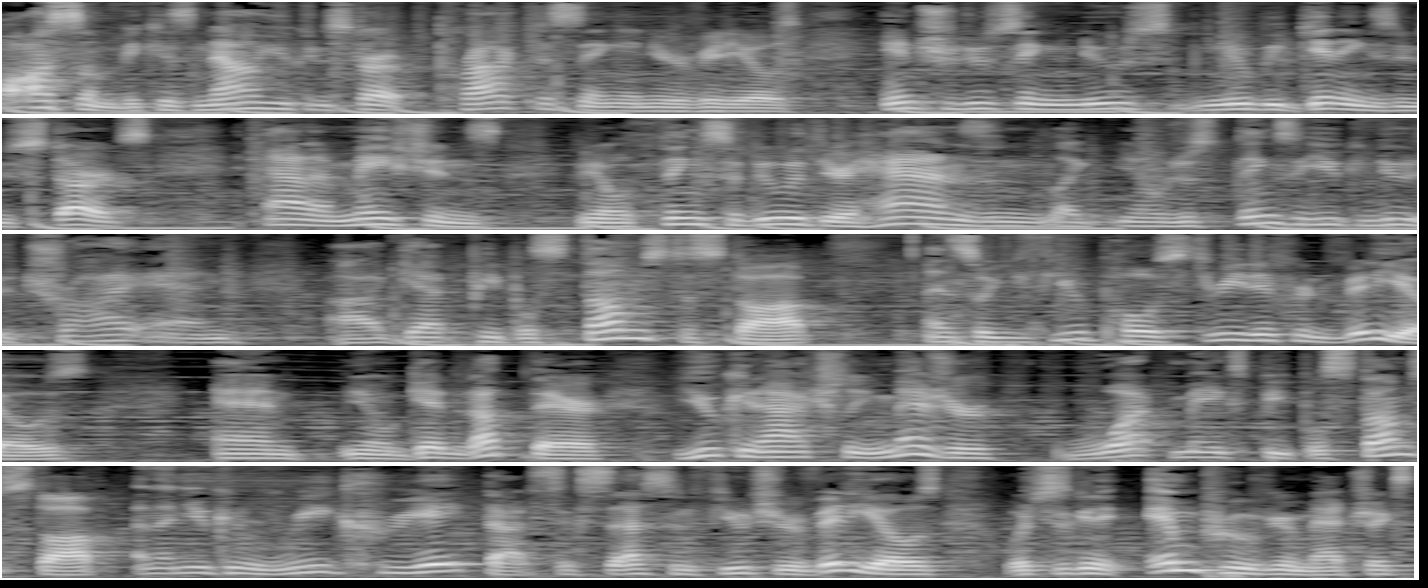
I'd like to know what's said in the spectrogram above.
awesome because now you can start practicing in your videos, introducing new new beginnings, new starts, animations, you know, things to do with your hands and like, you know, just things that you can do to try and uh, get people's thumbs to stop. And so if you post three different videos, and you know get it up there you can actually measure what makes people's thumbs stop and then you can recreate that success in future videos which is going to improve your metrics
